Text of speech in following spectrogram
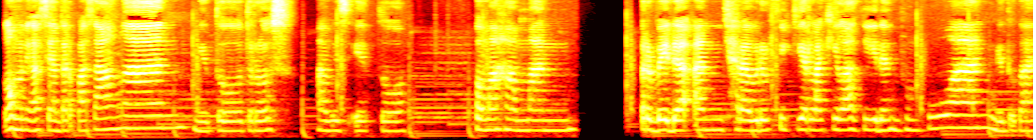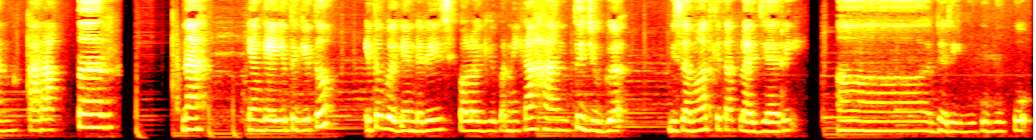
komunikasi antar pasangan gitu. Terus habis itu pemahaman perbedaan cara berpikir laki-laki dan perempuan gitu kan, karakter. Nah, yang kayak gitu-gitu itu bagian dari psikologi pernikahan itu juga bisa banget kita pelajari eh, dari buku-buku.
